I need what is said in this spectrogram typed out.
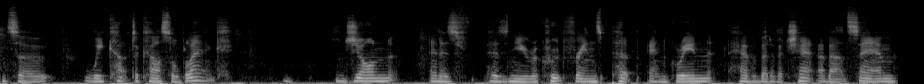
And so we cut to Castle Black. John and his his new recruit friends Pyp and Grenn have a bit of a chat about Sam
